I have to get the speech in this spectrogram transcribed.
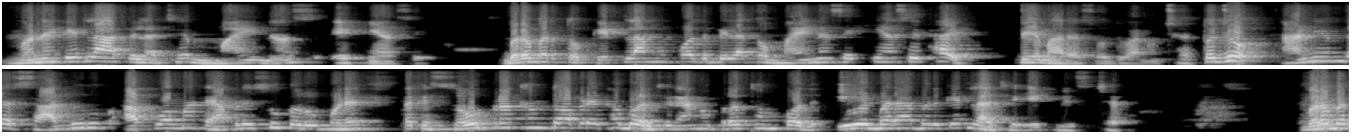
મને કેટલા આપેલા છે? માઇનસ એક્યાસી. બરોબર? તો કેટલામું પદ પેલા તો માઇનસ એક્યાસી થાય, તે મારે શોધવાનું છે. તો જો આની અંદર સાદું રૂપ આપવા માટે આપણે શું કરવું પડે? કે સૌ પ્રથમ તો આપણે ખબર છે કે આનું પ્રથમ પદ એ બરાબર કેટલા છે? એકવીસ છે. બરોબર?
